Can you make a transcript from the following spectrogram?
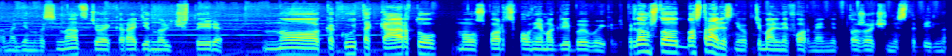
Там 1.18, у Экара 1.04. Но какую-то карту mousesports вполне могли бы выиграть. При том, что Astralis не в оптимальной форме, они тоже очень нестабильны.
